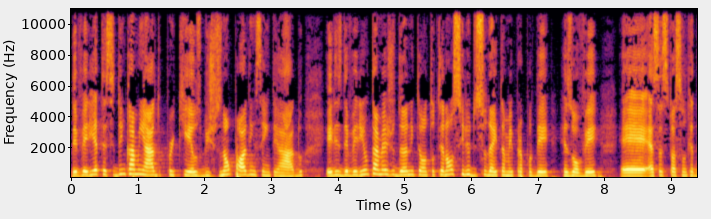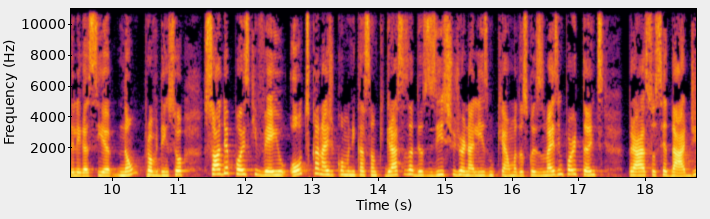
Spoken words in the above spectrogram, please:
Deveria ter sido encaminhado, porque os bichos não podem ser enterrados, eles deveriam estar tá me ajudando, então eu tô tendo auxílio disso daí também para poder resolver é, essa situação que a delegacia não providenciou, só depois que veio outros canais de comunicação, que graças a Deus existe o jornalismo, que é uma das coisas mais importantes para a sociedade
